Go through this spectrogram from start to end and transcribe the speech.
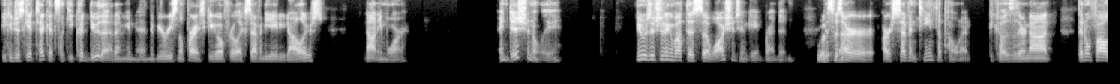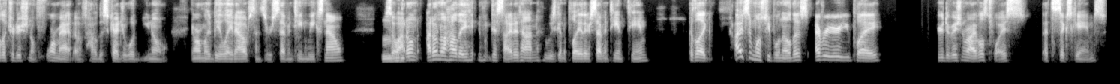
you could just get tickets. Like you could do that. I mean, and it'd be a reasonable price. You could go for like 70, 80 dollars. Not anymore. Additionally, you know what's interesting about this uh, Washington game, Brendan? What's this is our our 17th opponent because they're not they don't follow the traditional format of how the schedule would, you know, normally be laid out since there's 17 weeks now. So Mhm. I don't I don't know how they decided on who was going to play their 17th team. Because like I assume most people know this. Every year you play your division rivals twice. That's six games.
